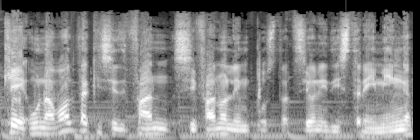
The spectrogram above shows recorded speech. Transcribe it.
che una volta che si, fan, si fanno le impostazioni di streaming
